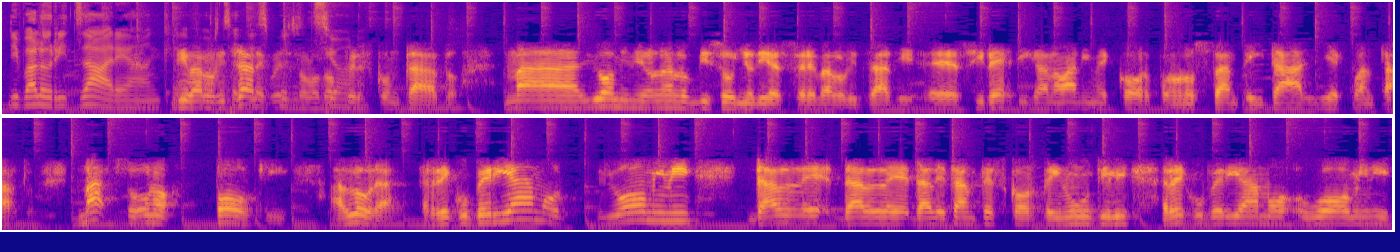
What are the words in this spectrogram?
Di valorizzare anche. Di valorizzare questo lo do per scontato, ma gli uomini non hanno bisogno di essere valorizzati, eh, si dedicano anima e corpo nonostante i tagli e quant'altro, ma sono pochi. Allora recuperiamo gli uomini dalle, dalle, dalle, tante scorte inutili, recuperiamo uomini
